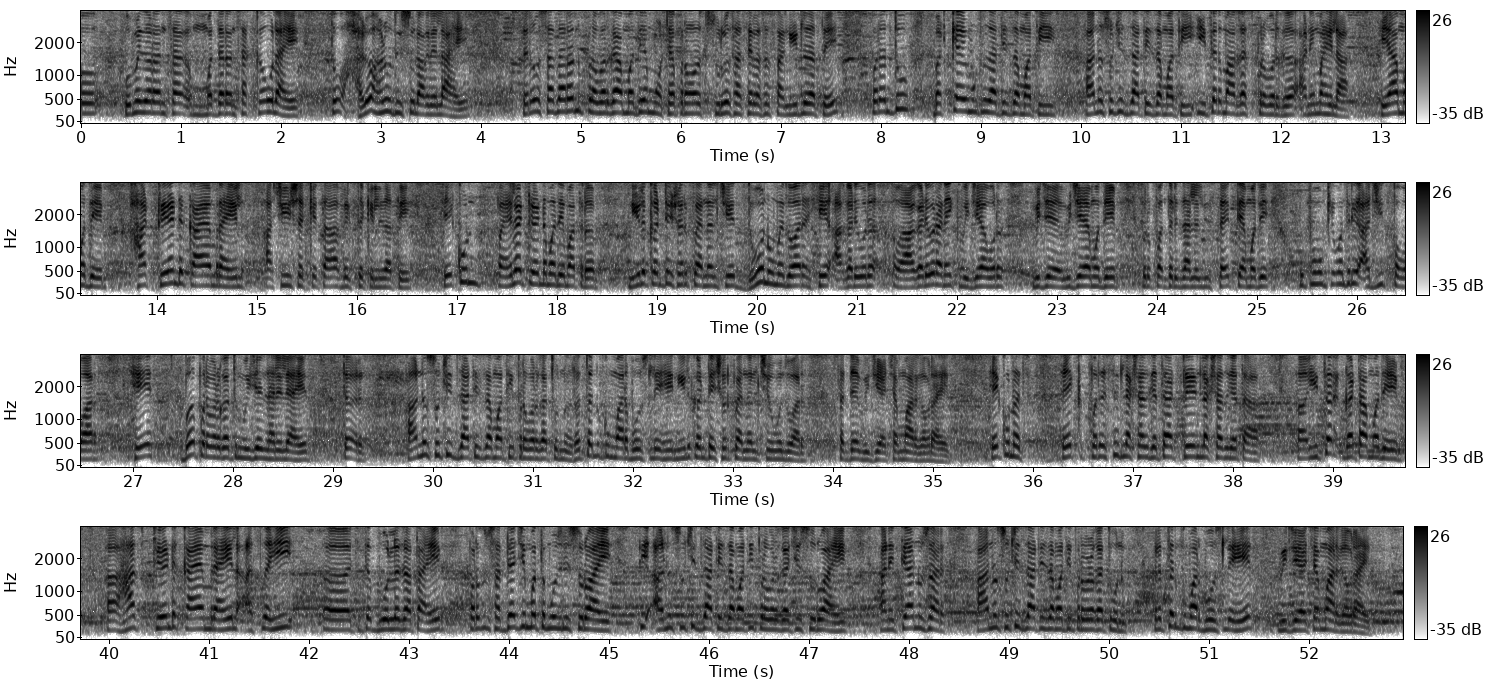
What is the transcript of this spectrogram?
उमेदवारांचा मतदारांचा कौल आहे तो हळूहळू दिसू लागलेला आहे. सर्वसाधारण प्रवर्गामध्ये मोठ्या प्रमाणात चुरस असेल असं सांगितलं जाते परंतु भटक्या विमुक्त जाती जमाती अनुसूचित जाती जमाती इतर मागास प्रवर्ग आणि महिला यामध्ये हा ट्रेंड कायम राहील अशी शक्यता व्यक्त केली जाते. एकूण पहिल्या ट्रेंडमध्ये मात्र नीलकंठेश्वर पॅनलचे दोन उमेदवार हे आघाडीवर आघाडीवर अनेक विजयावर विजय विजयामध्ये रूपांतरित झालेले दिसत आहेत. त्यामध्ये उपमुख्यमंत्री अजित पवार हे ब प्रवर्गातून विजय झालेले आहेत. तर अनुसूचित जाती जमाती प्रवर्गातून रतनकुमार भोसले हे नीलकंठेश्वर पॅनलचे उमेदवार सध्या विजयाच्या मार्गावर आहेत. एकूणच एक परिस्थिती लक्षात घेता ट्रेंड लक्षात घेता इतर गटामध्ये हाच ट्रेंड कायम राहील असंही तिथं बोललं जात आहे. परंतु सध्या जी मतमोजणी सुरू आहे ती अनुसूचित जाती जमाती प्रवर्गाची सुरू आहे आणि त्यानुसार अनुसूचित जाती जमाती प्रवर्गातून रतनकुमार भोसले हे विजयाच्या मार्गावर आहेत.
